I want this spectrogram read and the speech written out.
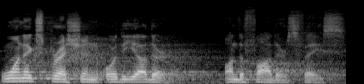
one expression or the other on the Father's face?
